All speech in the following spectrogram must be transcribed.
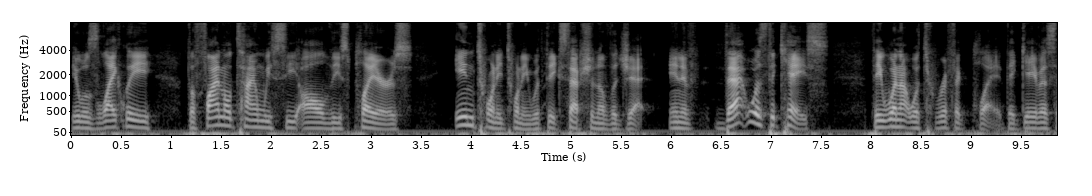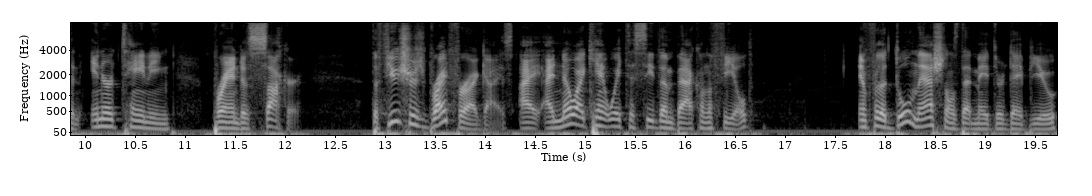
It was likely the final time we see all of these players in 2020, with the exception of Lletget. And if that was the case, they went out with terrific play. They gave us an entertaining brand of soccer. The future's bright for our guys. I, I know I can't wait to see them back on the field. And for the dual nationals that made their debut,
